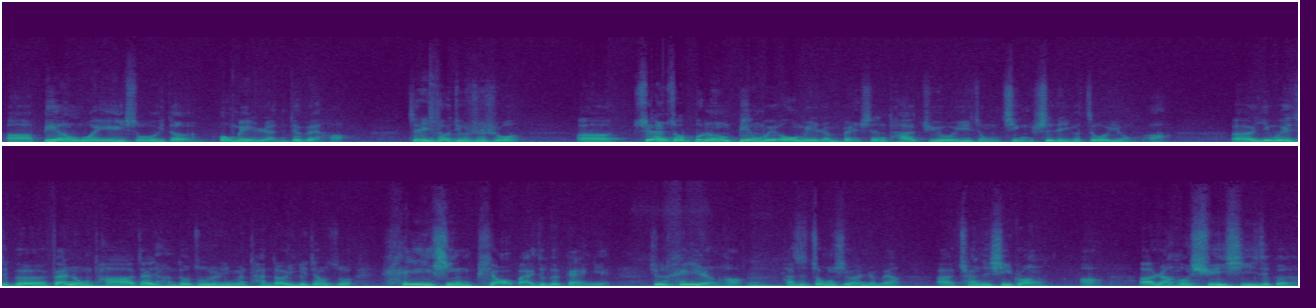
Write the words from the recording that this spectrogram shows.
啊，变为所谓的欧美人，对不对？哈，这里头就是说，呃，虽然说不能变为欧美人本身，它具有一种警示的一个作用啊。呃，因为这个 Fanon 他在很多著作里面谈到一个叫做“黑性漂白”这个概念，就是黑人哈，他是总喜欢怎么样？啊，穿着西装啊啊，然后学习这个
